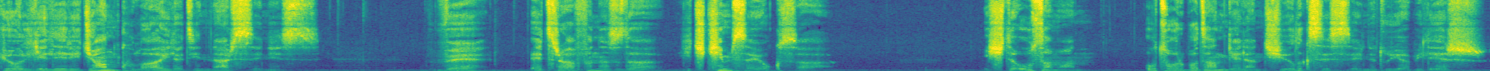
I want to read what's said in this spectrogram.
gölgeleri can kulağıyla dinlerseniz ve etrafınızda hiç kimse yoksa işte o zaman o torbadan gelen çığlık seslerini duyabilir.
